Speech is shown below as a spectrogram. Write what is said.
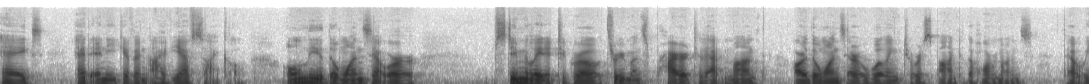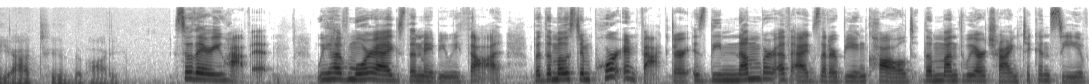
eggs at any given IVF cycle. Only the ones that were stimulated to grow three months prior to that month are the ones that are willing to respond to the hormones that we add to the body. So there you have it. We have more eggs than maybe we thought, but the most important factor is the number of eggs that are being called the month we are trying to conceive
